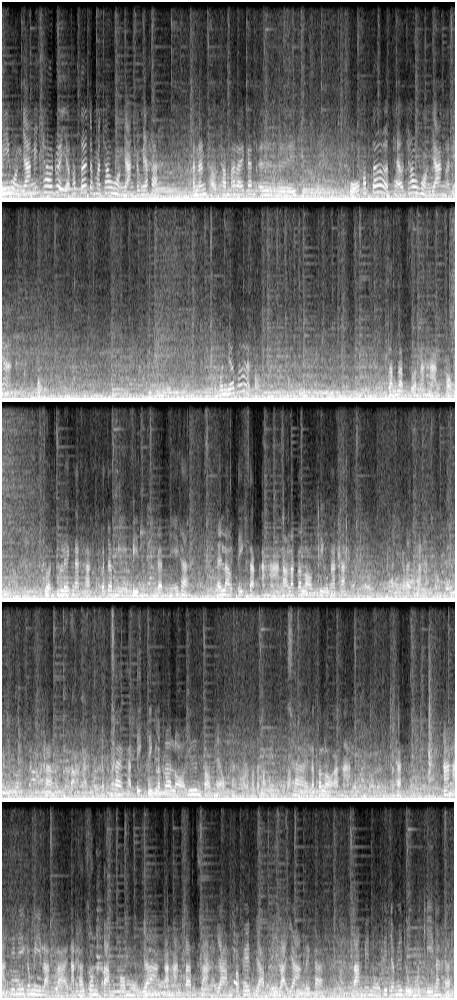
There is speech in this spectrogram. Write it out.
มีห่วงยางให้เช่าด้วยเดี๋ยวคอปเตอร์จะมาเช่าห่วงยางตรงเนี้ยค่ะ อันนั้นเขาทำอะไรกันเอ่ยโหคอปเตอร์ แถวเช่าห่วงยางเหรอเนี่ย คนเยอะมากสำหรับสวนอาหารของสวนคุณเล็กนะคะเขาก็จะมีบินแบบนี้ค่ะ ให้เราติ๊กสั่งอาหารเนาะแล้วก็รอคิวนะคะไปค่ะค่ะใช่ค่ะติ๊กติ๊กแล้วก็รอยื่นต่อแถวค่ะแล้วเขาจะมาตรงนี้ใช่ปะใช่แล้วก็รออาหารค่ะ อาหารที่นี่ก็มีหลากหลายนะคะ ส้มตำคอหมูย่าง อาหารตามสั่งยำประเภทยำมีหลายอย่างเลยค่ะ ตามเมนูที่จะให้ดูเมื่อกี้นะคะ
